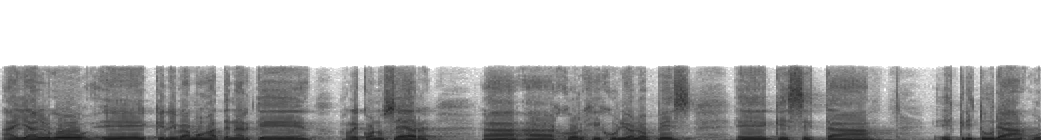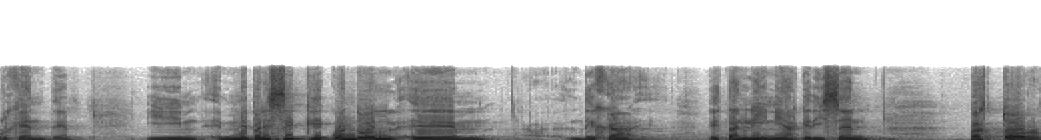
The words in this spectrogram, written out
hay algo eh, que le vamos a tener que reconocer a, Jorge Julio López, eh, que es esta escritura urgente. Y me parece que cuando él eh, deja estas líneas que dicen, Pastor,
